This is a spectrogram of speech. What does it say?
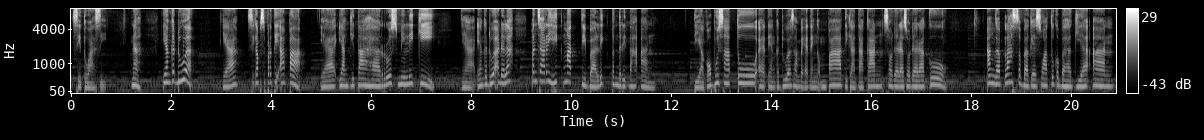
situasi. Nah, yang kedua, ya, sikap seperti apa ya yang kita harus miliki? Ya, yang kedua adalah mencari hikmat di balik penderitaan. Di Yakobus 1 ayat yang kedua sampai ayat yang keempat dikatakan, Saudara-saudaraku, anggaplah sebagai suatu kebahagiaan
